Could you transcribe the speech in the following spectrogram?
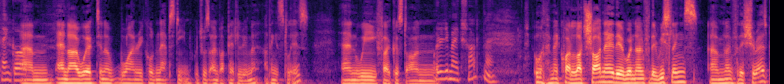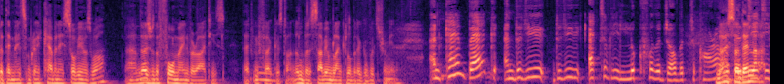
thank God. Um, and I worked in a winery called Knappstein, which was owned by Petaluma. I think it still is. And we focused on What did you make Chardonnay? Oh, they made quite a lot. Chardonnay, they were known for their Rieslings, um, known for their Shiraz, but they made some great Cabernet Sauvignon as well. Um, those were the four main varieties that we focused on. A little bit of Sauvignon Blanc, a little bit of Gewürztraminer. And came back, and did you did you actively look for the job at Tokara? No, so then I,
